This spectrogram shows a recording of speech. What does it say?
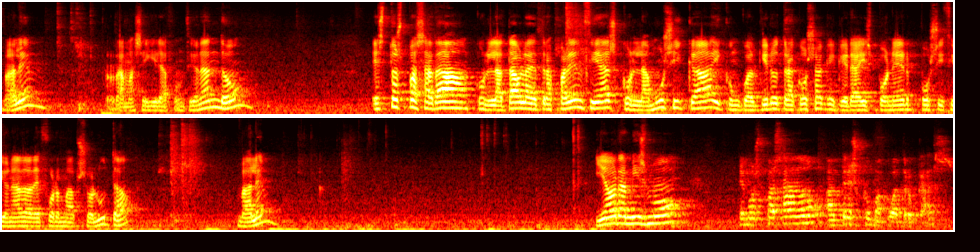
¿Vale? El programa seguirá funcionando. Esto os pasará con la tabla de transparencias, con la música y con cualquier otra cosa que queráis poner posicionada de forma absoluta. ¿Vale? Y ahora mismo hemos pasado a 3,4K.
